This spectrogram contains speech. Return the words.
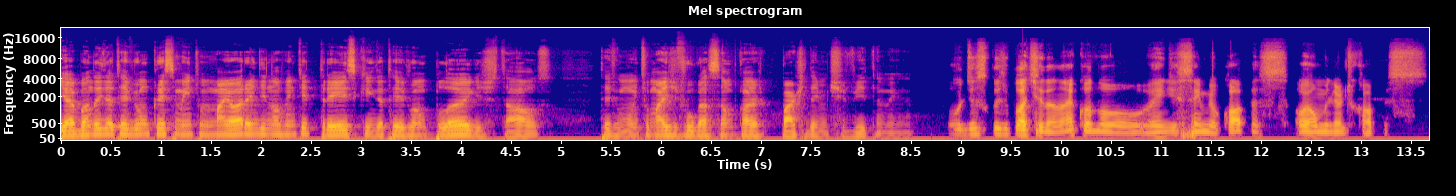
e a banda ainda teve um crescimento maior ainda em 93, que ainda teve Unplugged e tal. Teve muito mais divulgação por causa parte da MTV também, né? O disco de platina não é quando vende 100 mil cópias ou é um milhão de cópias?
